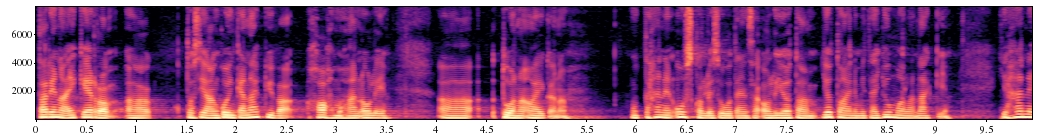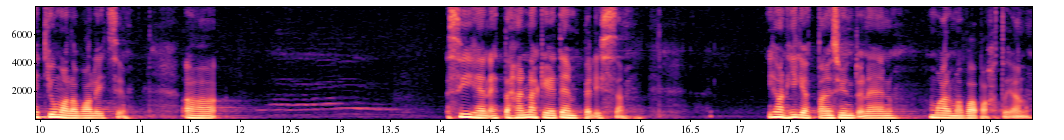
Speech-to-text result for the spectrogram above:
Tarina ei kerro äh, tosiaan, kuinka näkyvä hahmo hän oli, tuona aikana. Mutta hänen uskollisuutensa oli jotain, jotain, mitä Jumala näki. Ja hänet Jumala valitsi siihen, että hän näkee temppelissä ihan hiljattain syntyneen maailman vapahtajan.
